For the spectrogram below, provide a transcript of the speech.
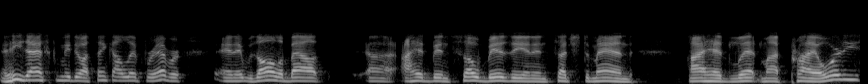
And he's asking me, do I think I'll live forever? And it was all about uh, I had been so busy and in such demand, I had let my priorities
